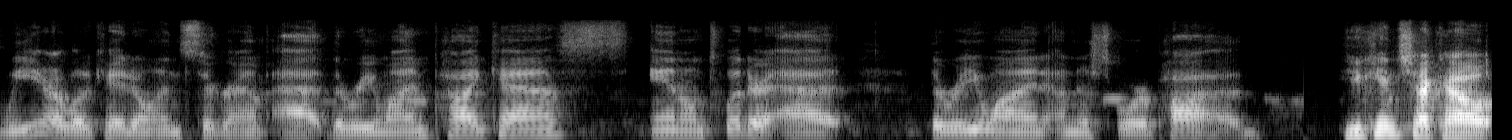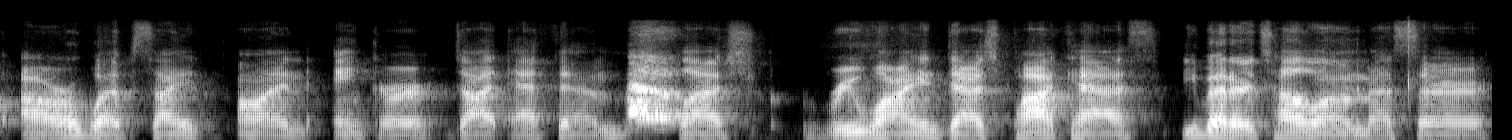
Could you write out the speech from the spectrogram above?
we are located on Instagram at the Rewind Podcast and on Twitter at the Rewind underscore Pod. You can check out our website on anchor.fm slash rewind dash podcast. You better tell them, Messer.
